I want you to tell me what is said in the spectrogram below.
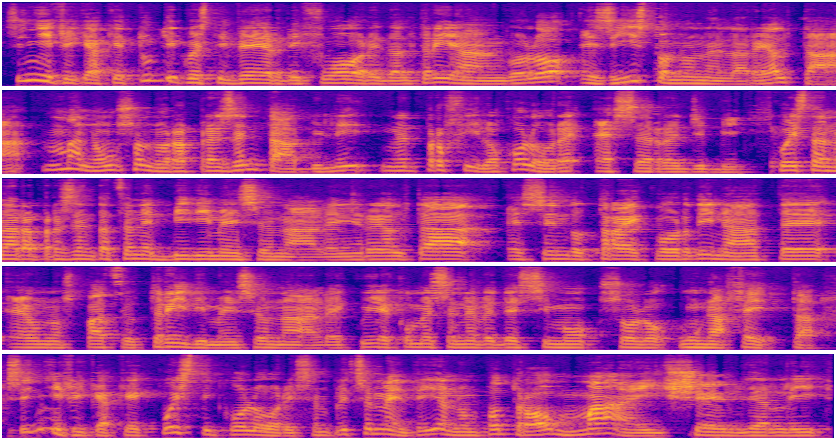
Significa che tutti questi verdi fuori dal triangolo esistono nella realtà ma non sono rappresentabili nel profilo colore sRGB. Questa è una rappresentazione bidimensionale, in realtà essendo tre coordinate è uno spazio tridimensionale, qui è come se ne vedessimo solo una fetta. Significa che questi colori semplicemente io non potrò mai sceglierli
